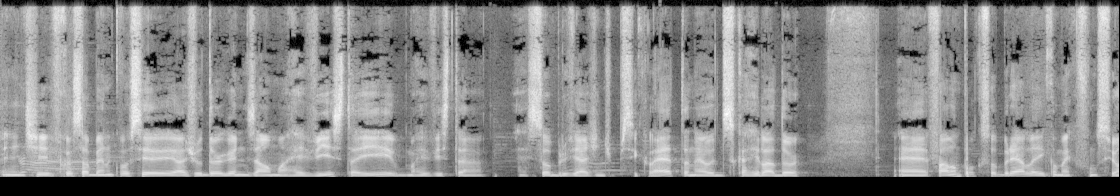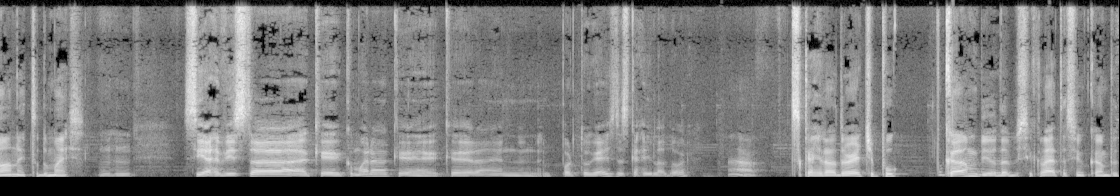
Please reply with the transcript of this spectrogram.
A gente ficou sabendo que você ajuda a organizar uma revista aí, uma revista é, sobre viagem de bicicleta, né? O Descarrilador. É, fala um pouco sobre ela aí, como é que funciona e tudo mais. Uhum. Sim, a revista que como era que, que era em português, Descarrilador? Ah, descarrilador é tipo o câmbio da bicicleta, assim, o câmbio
